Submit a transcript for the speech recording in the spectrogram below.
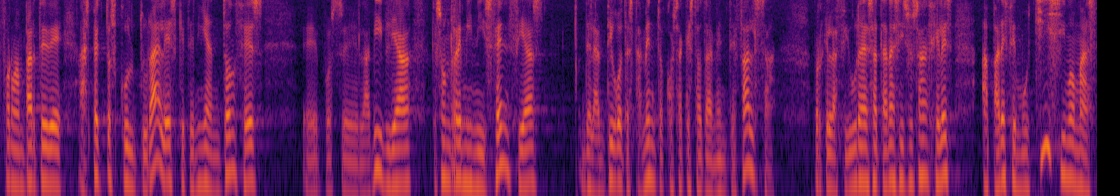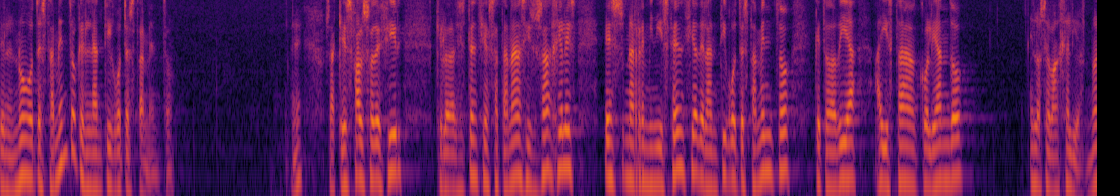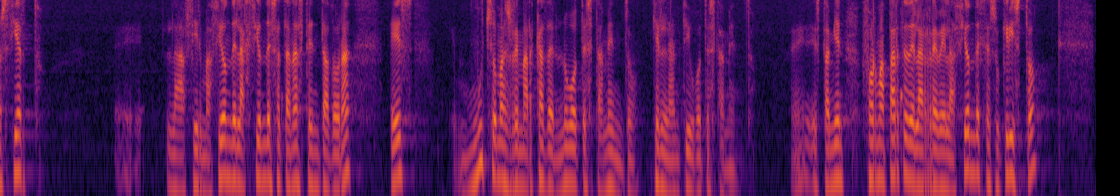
forman parte de aspectos culturales que tenía entonces eh, pues, eh, la Biblia, que son reminiscencias del Antiguo Testamento, cosa que es totalmente falsa, porque la figura de Satanás y sus ángeles aparece muchísimo más en el Nuevo Testamento que en el Antiguo Testamento. ¿Eh? O sea, que es falso decir que lo de la existencia de Satanás y sus ángeles es una reminiscencia del Antiguo Testamento que todavía ahí está coleando en los Evangelios. No es cierto. Eh, la afirmación de la acción de Satanás tentadora es mucho más remarcada en el Nuevo Testamento que en el Antiguo Testamento. ¿eh? Es también forma parte de la revelación de Jesucristo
